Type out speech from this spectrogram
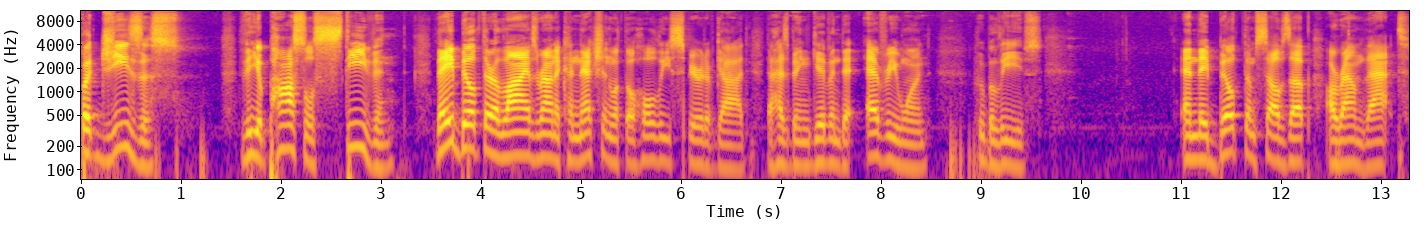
But Jesus, the apostle Stephen, they built their lives around a connection with the Holy Spirit of God that has been given to everyone who believes. And they built themselves up around that.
